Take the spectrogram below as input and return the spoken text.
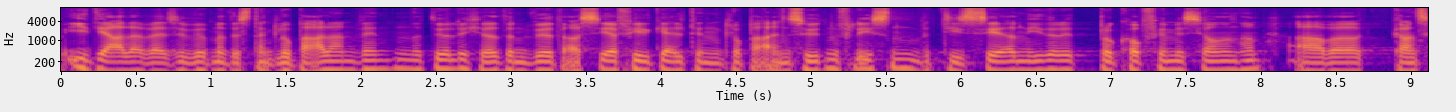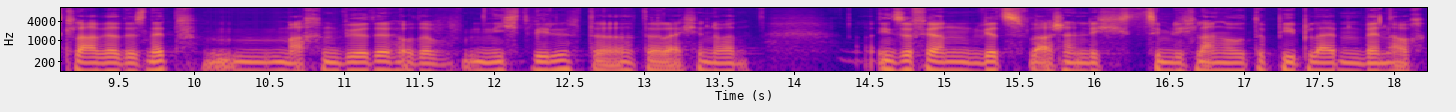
Idealerweise würde man das dann global anwenden natürlich. Ja. Dann würde auch sehr viel Geld in den globalen Süden fließen, die sehr niedrige Pro-Kopf-Emissionen haben. Aber ganz klar, wer das nicht machen würde oder nicht will, der, der reiche Norden. Insofern wird es wahrscheinlich ziemlich lange Utopie bleiben, wenn auch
